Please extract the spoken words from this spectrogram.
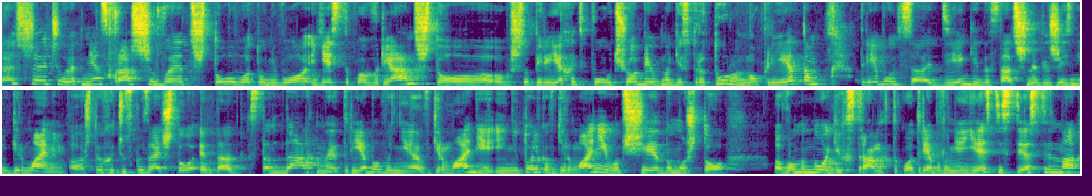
Дальше человек меня спрашивает, что вот у него есть такой вариант, что, что переехать по учебе в магистратуру, но при этом требуются деньги, достаточные для жизни в Германии. А, что я хочу сказать, что это стандартное требование в Германии, и не только в Германии, вообще я думаю, что во многих странах такое требование есть. Естественно,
